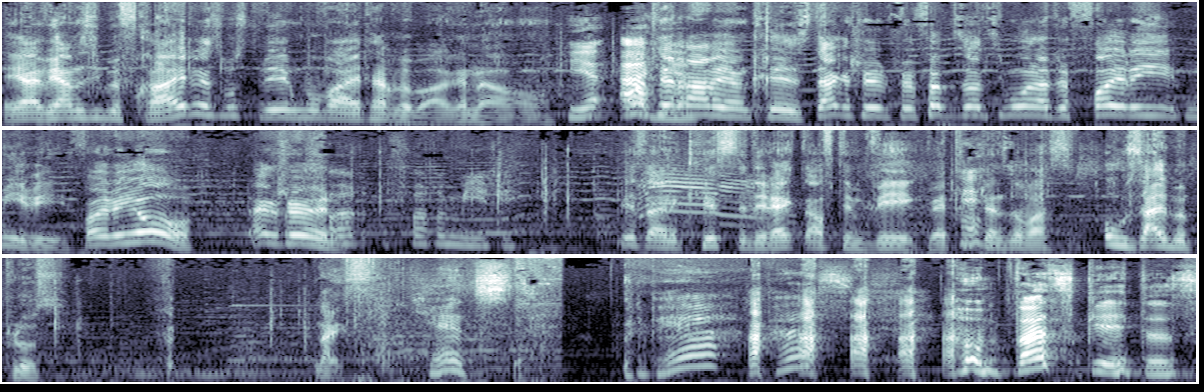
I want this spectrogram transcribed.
Ja, wir haben sie befreit, jetzt mussten wir irgendwo weiter rüber, genau. Hier, Ah, hier. Terrarion Chris, Dankeschön für 25 Monate Feuri Miri. Feurio, Dankeschön. Vor Miri. Hier ist eine Kiste direkt auf dem Weg. Wer tut denn sowas? Oh, Salbe Plus. Nice. Jetzt. Wer? Was? um was geht es?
